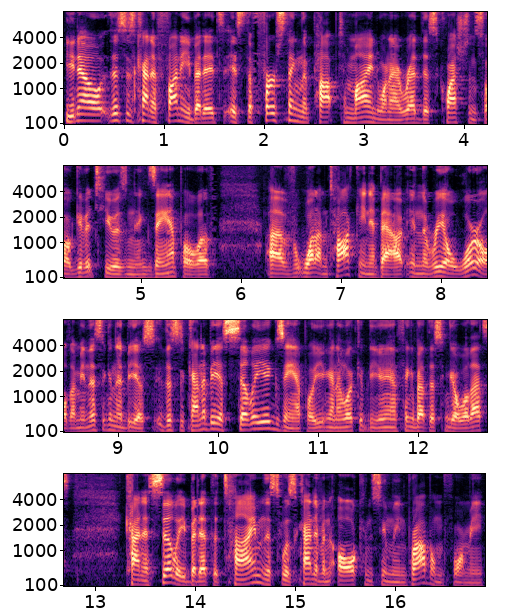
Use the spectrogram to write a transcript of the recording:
you know, this is kind of funny, but it's, it's the first thing that popped to mind when I read this question, so I'll give it to you as an example of of what I'm talking about in the real world. I mean, this is going to be a this is going to be a silly example. You're going to look at the, you're going to think about this and go, well, that's kind of silly. But at the time, this was kind of an all-consuming problem for me.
